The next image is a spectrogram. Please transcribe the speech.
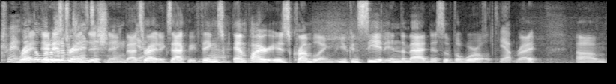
tra- right, like a little it is transitioning. transitioning That's Yeah. right, exactly. Things Yeah. empire is crumbling. You can see it in the madness of the world. Yep. Right. Um,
